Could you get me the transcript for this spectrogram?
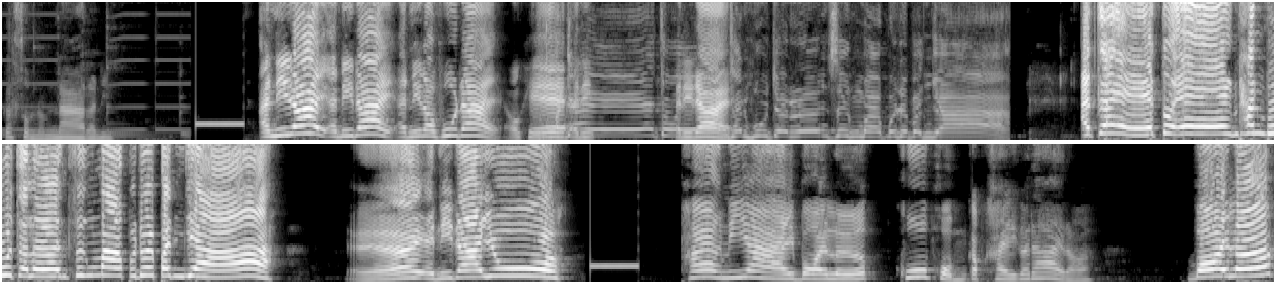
ก็สมน้ำหน้าแล้วนี่ อันนี้ได้ อันนี้ได้ อันนี้เราพูดได้ โอเค อันนี้ อันนี้ได้ ท่านผู้เจริญซึ่งมากไปด้วยปัญญา อาจารย์เอ๋ตัวเอง ท่านผู้เจริญซึ่งมากไปด้วยปัญญา เอ้ย อันนี้ได้อยู่ ภาคนิยายบอยเลิฟคู่ผมกับใครก็ได้เหรอ บอยเลิฟ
